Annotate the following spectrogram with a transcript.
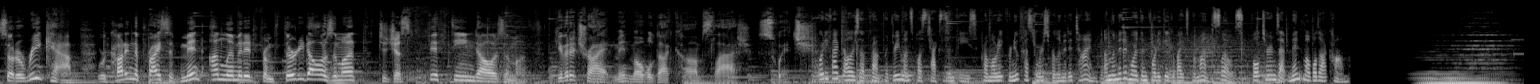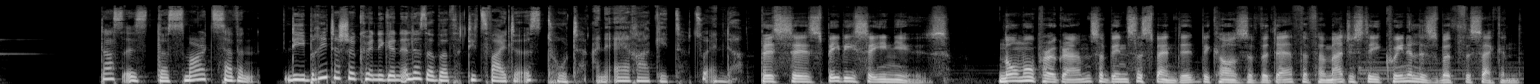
So to recap, we're cutting the price of Mint Unlimited from $30 a month to just $15 a month. Give it a try at mintmobile.com slash switch. $45 up front for three months plus taxes and fees. Promoting for new customers for limited time. Unlimited more than 40 gigabytes per month. Slows. Full terms at mintmobile.com. Das ist The Smart Seven. Die britische Königin Elizabeth II. ist tot. Eine Ära geht zu Ende. This is BBC News. Normal programs have been suspended because of the death of Her Majesty Queen Elizabeth II.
